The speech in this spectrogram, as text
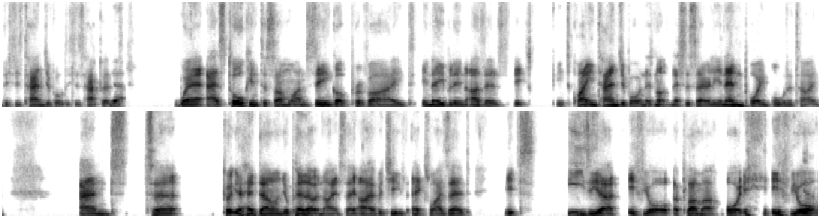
This is tangible. This has happened. Yeah. Whereas talking to someone, seeing God provide, enabling others, it's it's quite intangible, and there's not necessarily an end point all the time. And to put your head down on your pillow at night and say, "I have achieved X, Y, Z, it's easier if you're a plumber or if you're yeah.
